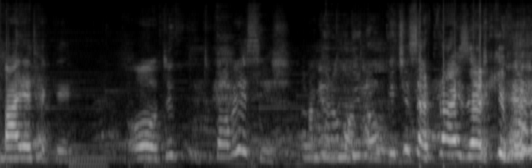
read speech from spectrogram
বাইরে থেকে। ও তুই কবে এসিস আমি ওর কিছু সারপ্রাইজ আর কি বলব।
